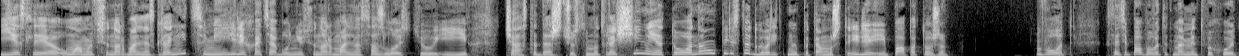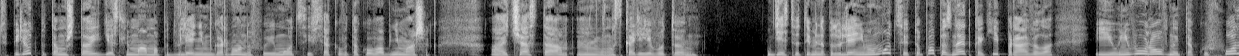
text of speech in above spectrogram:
если у мамы все нормально с границами, или хотя бы у нее все нормально со злостью и часто даже чувством отвращения, то она перестает говорить мы, потому что, или и папа тоже, вот. Кстати, папа в этот момент выходит вперед, потому что если мама под влиянием гормонов и эмоций, всякого такого обнимашек, а, часто скорее вот э, действует именно под влиянием эмоций, то папа знает, какие правила. И у него ровный такой фон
